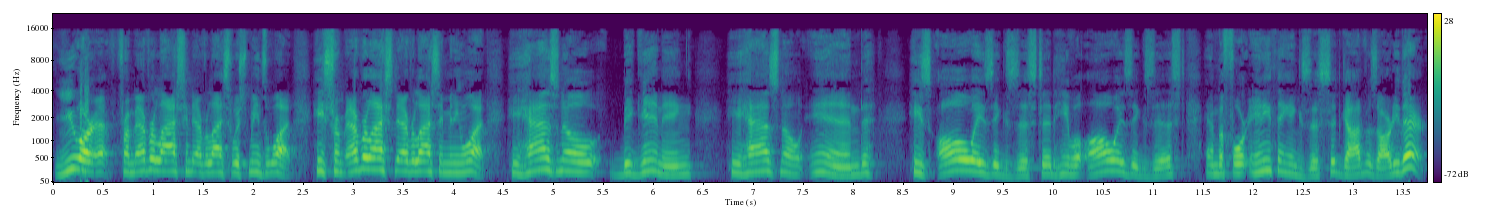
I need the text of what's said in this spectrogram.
you are from everlasting to everlasting, which means what? He's from everlasting to everlasting, meaning what? He has no beginning, he has no end. He's always existed, he will always exist, and before anything existed, God was already there.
